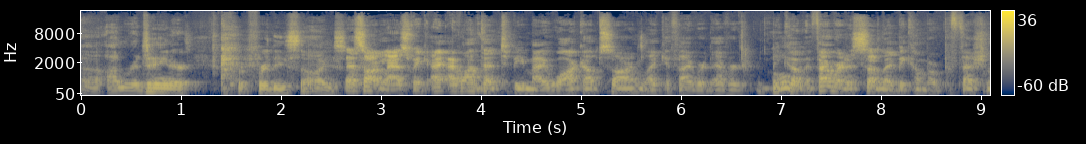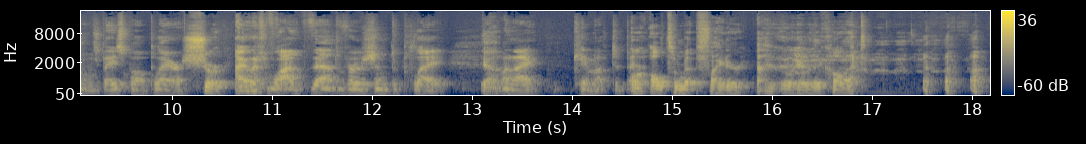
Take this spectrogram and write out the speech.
uh, on retainer for, for these songs. That song last week. I, I want that to be my walk-up song. Like if I were to ever become, Oh. if I were to suddenly become a professional baseball player, Sure. I would want that version to play. Yeah. When I came up to bat. or Ultimate Fighter, or whatever they call it.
